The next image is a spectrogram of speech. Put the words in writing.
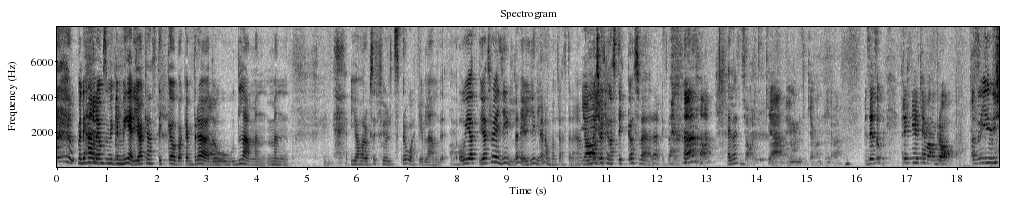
Men det handlar ju om så mycket mer. Jag kan sticka och baka bröd Ja. och odla men, men jag har också ett fullt språk ibland. Ja. Och jag, jag tror jag gillar det. Jag gillar de kontrasterna. Ja, man väl kunna sticka och svära liksom. Eller? Ja, det tycker jag. Jo, men det tycker jag man ska göra. Men sen så, präktighet kan ju vara något bra. Alltså det- nu känns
